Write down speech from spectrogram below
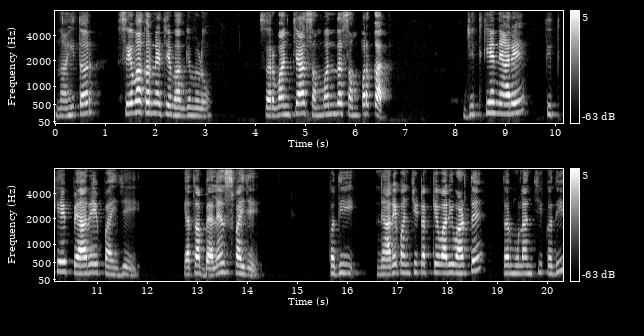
नाहीतर सेवा करण्याचे भाग्य मिळो. सर्वांच्या संबंध संपर्कात जितके न्यारे तितके प्यारे पाहिजे. याचा बॅलेन्स पाहिजे. कधी न्यारेपणची टक्केवारी वाढते तर मुलांची कधी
